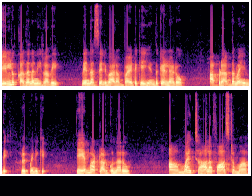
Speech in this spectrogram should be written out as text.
ఇల్లు కదలని రవి. నిన్న శనివారం బయటికి ఎందుకు వెళ్ళాడో అప్పుడు అర్థమైంది రుక్మిణికి. ఏం మాట్లాడుకున్నారు? ఆ అమ్మాయి చాలా ఫాస్ట్ అమ్మా.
